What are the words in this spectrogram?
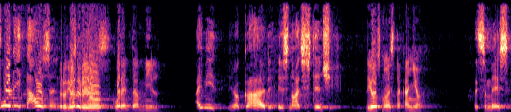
40,000. Pero Dios creó 40 mil. I mean, you know, God is not stingy. Dios no es tacaño. It's amazing.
